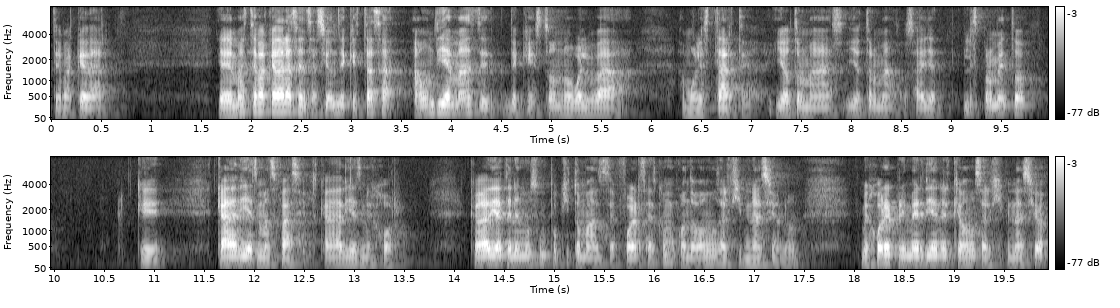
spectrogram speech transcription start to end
te va a quedar. Y además te va a quedar la sensación de que estás a, un día más de, que esto no vuelva a, a molestarte. Y otro más, y otro más. O sea, ya les prometo que cada día es más fácil, cada día es mejor. Cada día tenemos un poquito más de fuerza. Es como cuando vamos al gimnasio, ¿no? Mejor el primer día en el que vamos al gimnasio,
